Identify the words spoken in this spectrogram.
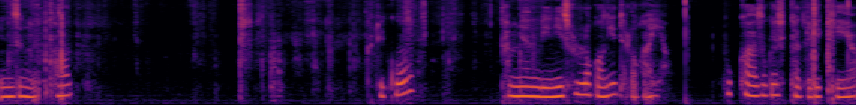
인생 랩컵 그리고 단면 미니 슬로건이 들어가요. 포카 소개시켜 드릴게요.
